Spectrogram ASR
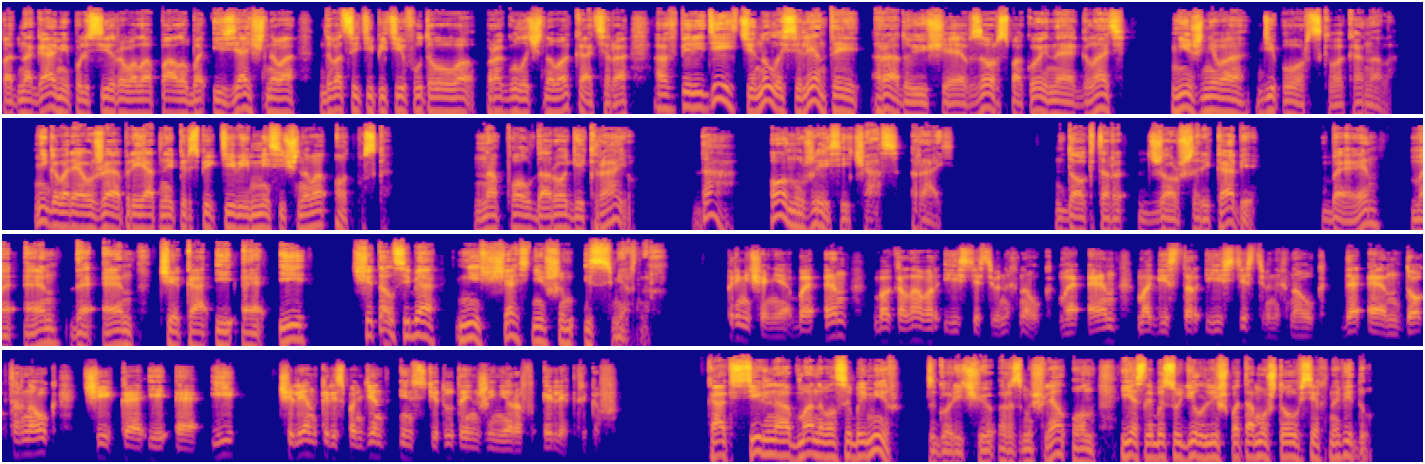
Под ногами пульсировала палуба изящного 25-футового прогулочного катера, а впереди тянулась лентой, радующая взор спокойная гладь Нижнего Дипуордского канала. Не говоря уже о приятной перспективе месячного отпуска. На полдороги к раю? Да, он уже сейчас рай. Доктор Джордж Рикаби, БН, МН, ДН, ЧК и ЭИ, считал себя несчастнейшим из смертных. Примечание. БН – бакалавр естественных наук. МН – магистр естественных наук. ДН – доктор наук. ЧК и ЭИ – член-корреспондент Института инженеров-электриков. Как сильно обманывался бы мир, с горечью размышлял он, если бы судил лишь потому, что у всех на виду.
